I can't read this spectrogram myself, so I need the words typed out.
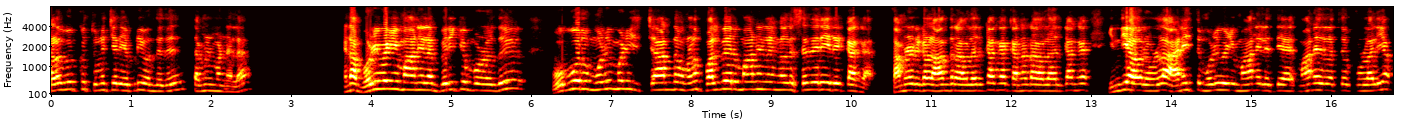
அளவுக்கு துணிச்சல் எப்படி வந்தது தமிழ் மண்ணில? ஏன்னா மொழி வழி மாநிலம் பிரிக்கும் பொழுது ஒவ்வொரு மொழி மொழி சார்ந்தவங்களும் பல்வேறு மாநிலங்கள்ல சிதறி இருக்காங்க. தமிழர்கள் ஆந்திராவில் இருக்காங்க கன்னடாவில் இருக்காங்க இந்தியாவில் உள்ள அனைத்து மொழி வழி மாநிலத்தை மாநிலத்திற்குள்ளாலையும்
